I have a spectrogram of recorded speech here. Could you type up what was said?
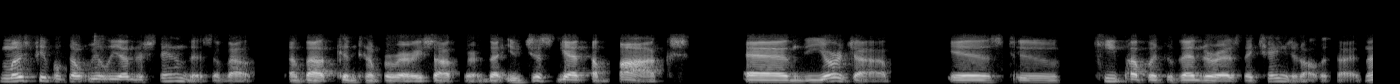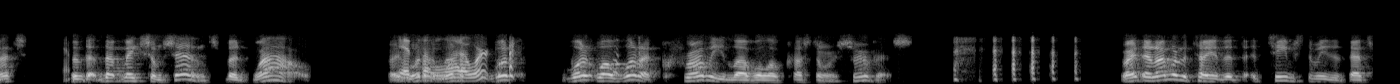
most people don't really understand this about about contemporary software. That you just get a box, and your job is to keep up with the vendor as they change it all the time. That's Yep. that, that makes some sense, but wow, Right, It's what a lot what of work. What, what, well, what a crummy level of customer service. Right, and I'm going to tell you that it seems to me that that's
